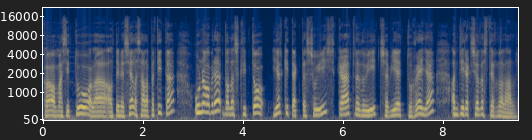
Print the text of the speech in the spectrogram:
com has dit tu, a la, al TNC, a la sala petita, una obra de l'escriptor i arquitecte suís que ha traduït Xavier Torrella amb direcció d'Ester Nadal.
